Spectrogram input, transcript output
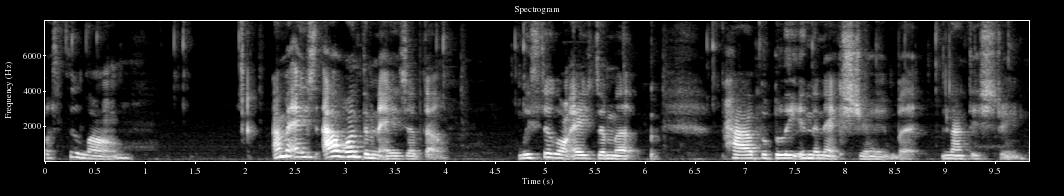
That's too long. I'm age. I want them to age up though we still gonna age them up probably in the next stream, but not this stream.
